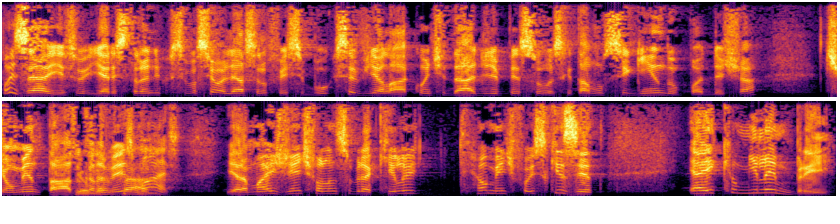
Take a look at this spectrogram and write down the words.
Pois é, isso, e era estranho que se você olhasse no Facebook, você via lá a quantidade de pessoas que estavam seguindo o Pode Deixar tinha aumentado Tinha cada aumentado. vez mais. E era mais gente falando sobre aquilo e realmente foi esquisito. É aí que eu me lembrei.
